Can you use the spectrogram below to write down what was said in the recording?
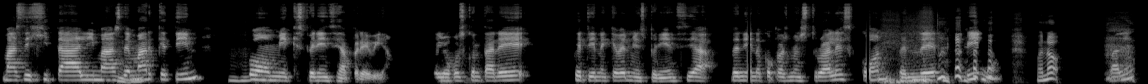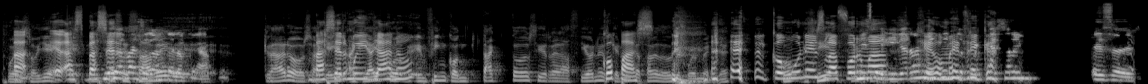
más digital y más de marketing con mi experiencia previa. Y luego os contaré qué tiene que ver mi experiencia vendiendo copas menstruales con vender vino. bueno, ¿vale? Pues ah, oye, eh, va a ser... lo que hago. Claro, o sea, va a ser muy llano. en fin, contactos y relaciones que nunca sabe de dónde pueden venir. ¿eh? El común es la forma geométrica. Eso es.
